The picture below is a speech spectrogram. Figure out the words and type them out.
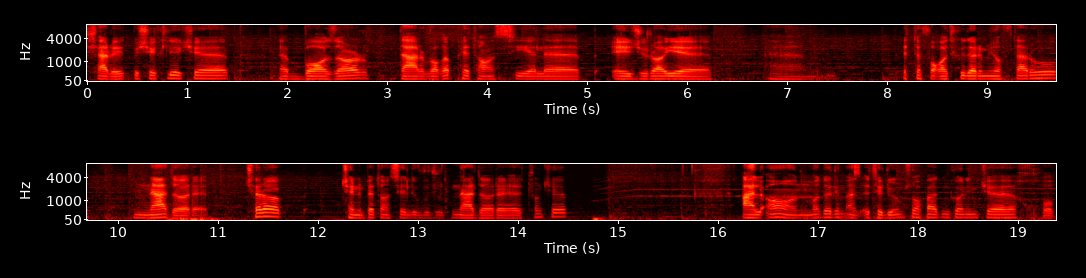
شرایط به شکلیه که بازار در واقع پتانسیل اجرای اتفاقاتی که داره میفته رو نداره. چرا چنین پتانسیلی وجود نداره؟ چون که الان ما داریم از اتریوم صحبت می‌کنیم که خب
